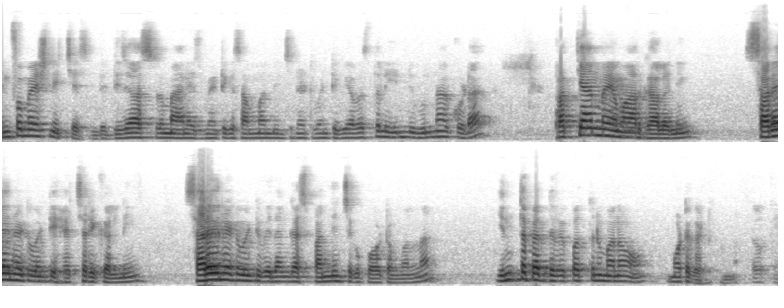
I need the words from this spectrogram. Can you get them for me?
ఇన్ఫర్మేషన్ ఇచ్చేసింది. డిజాస్టర్ మేనేజ్మెంట్కి సంబంధించినటువంటి వ్యవస్థలు ఇన్ని ఉన్నా కూడా ప్రత్యామ్నాయ మార్గాలని సరైనటువంటి హెచ్చరికల్ని సరైనటువంటి విధంగా స్పందించకపోవటం వలన ఇంత పెద్ద విపత్తును మనం మూటగట్టుకున్నాం ఓకే.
